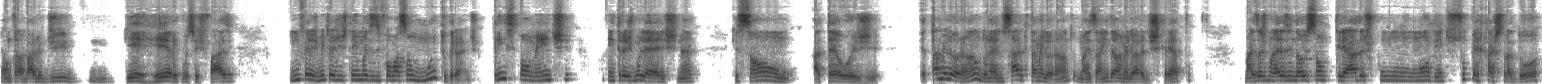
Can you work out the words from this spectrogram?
é um trabalho de guerreiro que vocês fazem. Infelizmente, a gente tem uma desinformação muito grande, principalmente entre as mulheres, né? Que são, até hoje, está é, melhorando, né? A gente sabe que está melhorando, mas ainda é uma melhora discreta. Mas as mulheres ainda hoje são criadas com um ambiente super castrador,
